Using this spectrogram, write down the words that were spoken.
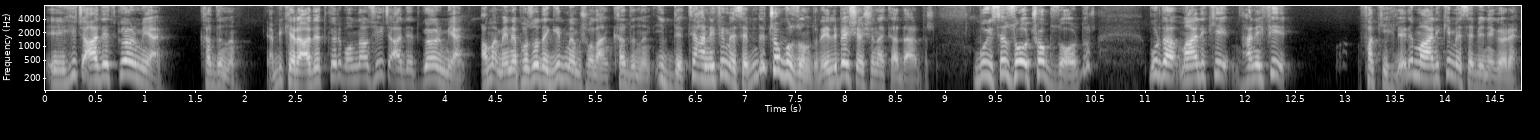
e, hiç adet görmeyen kadının yani bir kere adet görüp ondan sonra hiç adet görmeyen ama menopoza da girmemiş olan kadının iddeti Hanefi mezhebinde çok uzundur. 55 yaşına kadardır. Bu ise zor, çok zordur. Burada Maliki, Hanefi fakihleri Maliki mezhebine göre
